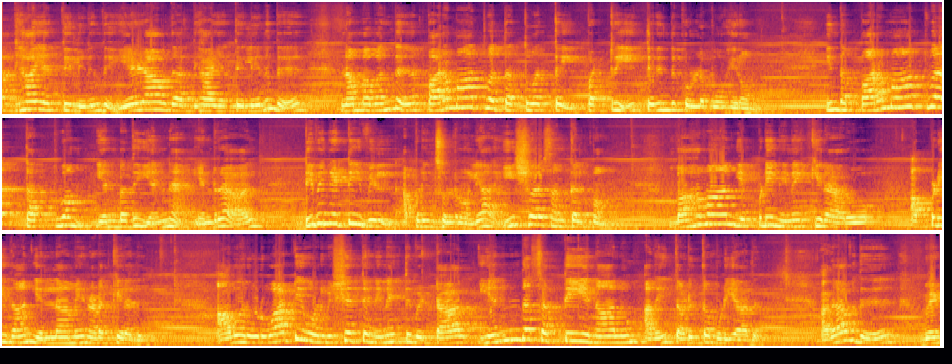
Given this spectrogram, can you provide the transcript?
அத்தியாயத்தில் இருந்து ஏழாவது அத்தியாயத்தில் இருந்து நம்ம வந்து பரமாத்ம தத்துவத்தை பற்றி தெரிந்து கொள்ள போகிறோம். இந்த பரமாத்ம தத்துவம் என்பது என்ன என்றால் டிவினிட்டி வில் அப்படின்னு சொல்றோம் இல்லையா? ஈஸ்வர சங்கல்பம். பகவான் எப்படி நினைக்கிறாரோ அப்படிதான் எல்லாமே நடக்கிறது. அவர் ஒரு வாட்டி ஒரு விஷயத்தை நினைத்து விட்டால் எந்த சக்தியினாலும் அதை தடுக்க முடியாது. அதாவது when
